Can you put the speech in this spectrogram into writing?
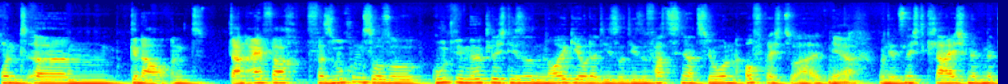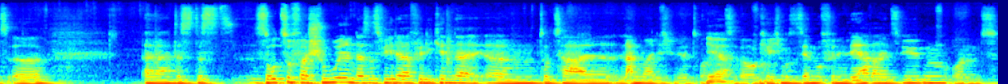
Und ähm, genau, und dann einfach versuchen, so, so gut wie möglich diese Neugier oder diese, diese Faszination aufrechtzuerhalten. Ja. Und jetzt nicht gleich mit, mit äh, äh, das, das so zu verschulen, dass es wieder für die Kinder ähm, total langweilig wird. Und Ja. äh, okay, ich muss es ja nur für den Lehrer jetzt üben und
